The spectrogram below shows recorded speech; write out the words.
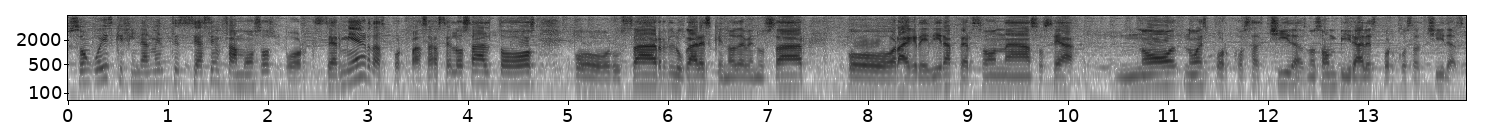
Son güeyes que finalmente se hacen famosos por ser mierdas, por pasarse los altos, por usar lugares que no deben usar, por agredir a personas, o sea, no, no es por cosas chidas, no son virales por cosas chidas.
